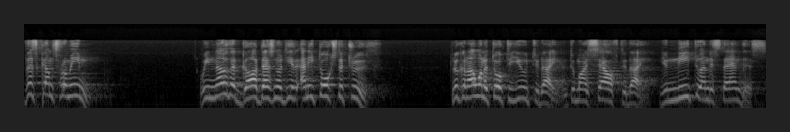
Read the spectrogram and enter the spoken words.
This comes from him. We know that God does not hear, and he talks the truth. Look, and I want to talk to you today and to myself today. You need to understand this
